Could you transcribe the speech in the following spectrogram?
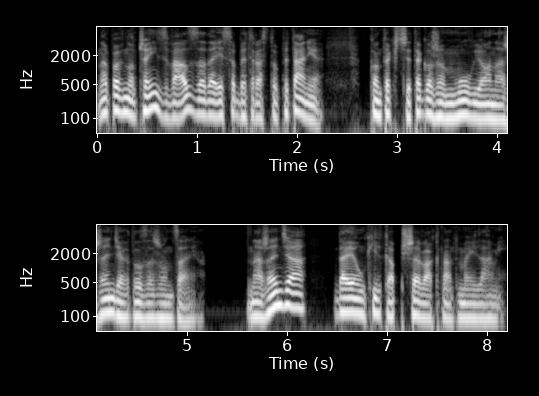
Na pewno część z Was zadaje sobie teraz to pytanie w kontekście tego, że mówię o narzędziach do zarządzania. Narzędzia dają kilka przewag nad mailami.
